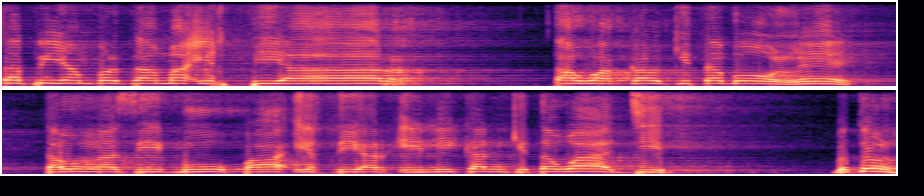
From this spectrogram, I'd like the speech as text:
Tapi yang pertama ikhtiar. Tawakal kita boleh. Tahu nggak sih bu pak ikhtiar ini kan kita wajib. Betul?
